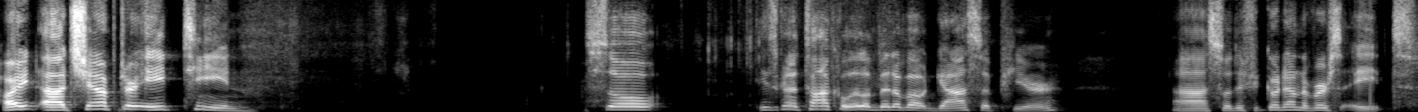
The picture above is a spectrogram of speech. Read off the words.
All right, uh, chapter 18. So he's going to talk a little bit about gossip here. Uh, so if you go down to verse 8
